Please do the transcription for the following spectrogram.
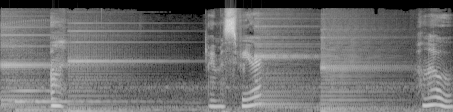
Oh. I'm a sphere? Hello.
